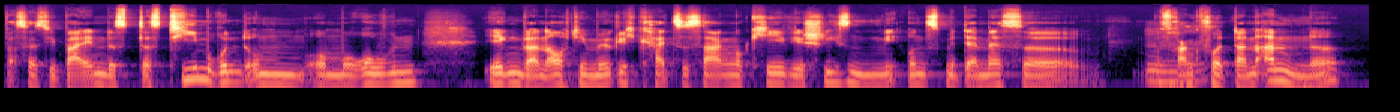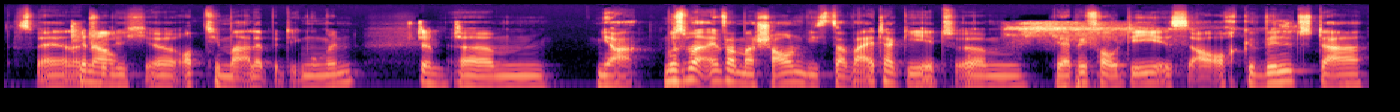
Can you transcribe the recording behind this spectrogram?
was heißt die beiden, das, das Team rund um, um Ruven irgendwann auch die Möglichkeit zu sagen, okay, wir schließen uns mit der Messe Mhm. Frankfurt dann an. Ne? Das wäre Genau. natürlich äh, optimale Bedingungen. Stimmt. Ähm, ja, muss man einfach mal schauen, wie es da weitergeht. Ähm, der BVD ist auch gewillt, da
